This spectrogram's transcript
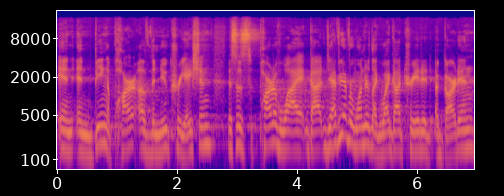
in, in being a part of the new creation. This is part of why God, have you ever wondered like why God created a garden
